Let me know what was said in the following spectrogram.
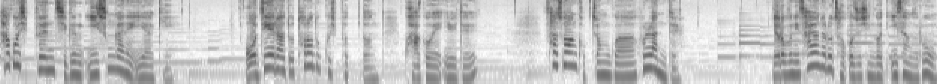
하고 싶은 지금 이 순간의 이야기, 어디에라도 털어놓고 싶었던 과거의 일들, 사소한 걱정과 혼란들, 여러분이 사연으로 적어주신 것 이상으로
